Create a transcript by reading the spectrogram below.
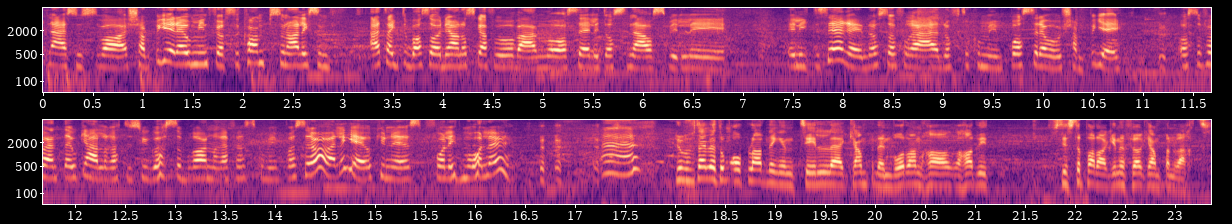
Nei, Jeg syns det var kjempegøy. Det er jo min første kamp, så er liksom Jeg tenkte bare sånn Ja, nå skal jeg få være med og se litt åssen det er å spille i Eliteserien. Og så får jeg lov til å komme innpå, så det var jo kjempegøy. Og så forventa jeg jo ikke heller at det skulle gå så bra når jeg først kom innpå, så det var veldig gøy å kunne få litt mål òg. Du må fortelle litt om oppladningen til kampen din. Hvordan har, har de siste par dagene før kampen vært?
